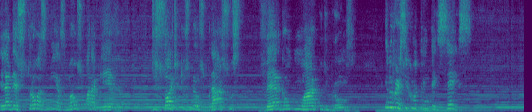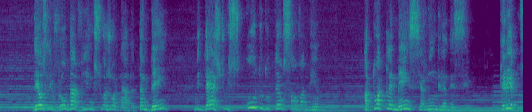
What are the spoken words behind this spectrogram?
Ele adestrou as minhas mãos para a guerra, de sorte que os meus braços vergam um arco de bronze. E no versículo 36, Deus livrou Davi em sua jornada. Também me deste o escudo do teu salvamento. A tua clemência me engrandeceu. Queridos,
